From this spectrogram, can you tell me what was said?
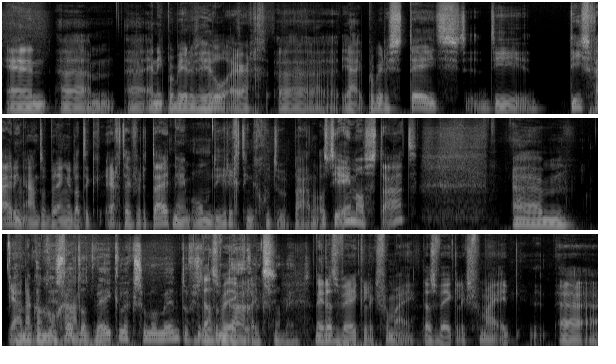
En, ehm, eh, en ik probeer dus heel erg, eh, ja, ik probeer dus steeds die, die scheiding aan te brengen, dat ik echt even de tijd neem om die richting goed te bepalen. Als die eenmaal staat, ehm, ja, dan kan En is dat gaan. dat wekelijkse moment of is Dat een wekelijks. dagelijks moment? Nee, dat is wekelijks voor mij. Dat is wekelijks voor mij. Ik, eh,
